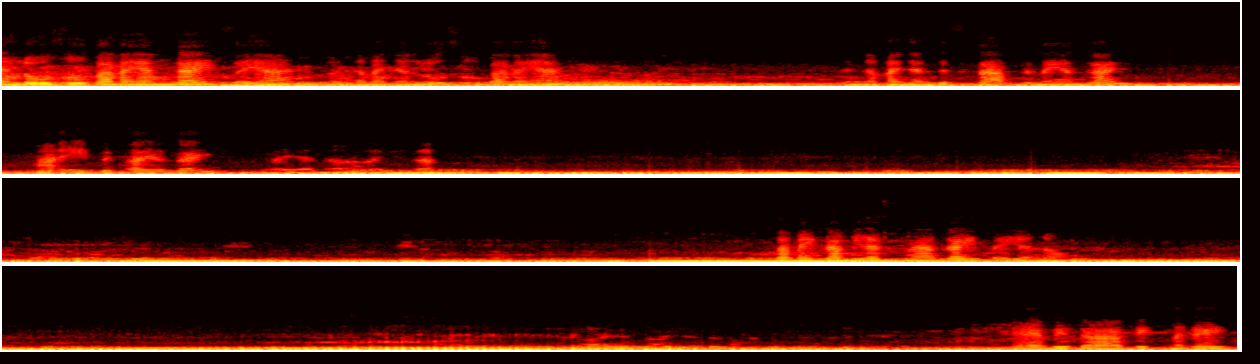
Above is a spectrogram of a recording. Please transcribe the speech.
Kanya-kanyang lusutan na yan guys. Ayan, kanya-kanyang lusutan na yan. Kanya-kanyang distract na yan guys. Maipit tayo guys. Ayan na, ayan na. Sa may kamilas na guys, ayan o. Heavy traffic na guys.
